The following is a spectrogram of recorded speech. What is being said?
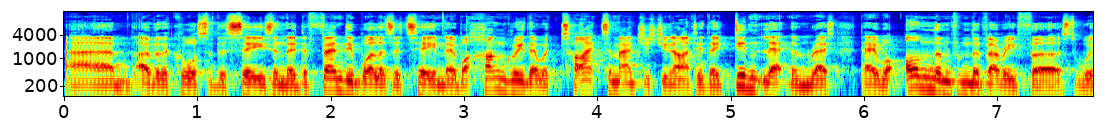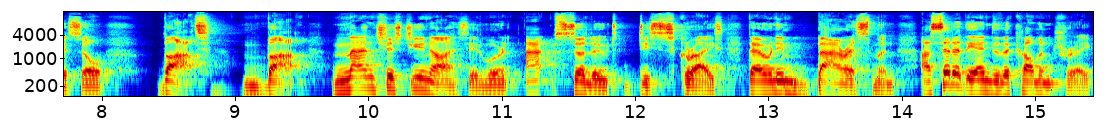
um, over the course of the season. They defended well as a team. They were hungry. They were tight to Manchester United. They didn't let them rest. They were on them from the very first whistle. But, but, Manchester United were an absolute disgrace. They were an embarrassment. I said at the end of the commentary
